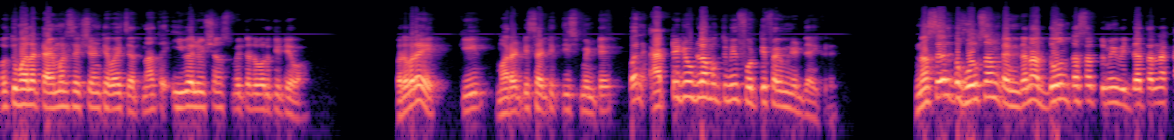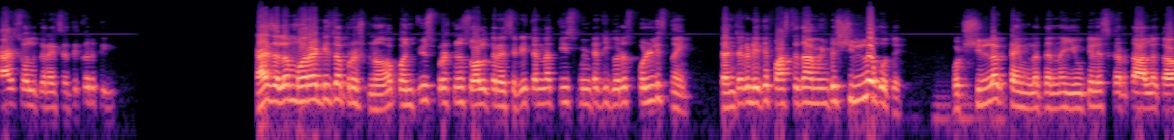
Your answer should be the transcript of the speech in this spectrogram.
मग तुम्हाला टायमर सेक्शन ठेवायचे आहेत ना तर इव्हॅल्युएशन मेथडवरती ठेवा. बरोबर आहे? की मराठीसाठी तीस मिनिटे पण ऍप्टिट्यूडला मग तुम्ही फोर्टी फाईव्ह मिनिट द्या इकडे. नसेल तर होलसम टाइम द्या ना दोन तासात तुम्ही विद्यार्थ्यांना काय सॉल्व्ह करायचं ते करतील. काय झालं? मराठीचा प्रश्न पंचवीस प्रश्न सॉल्व्ह करायसाठी त्यांना तीस मिनिटाची गरज पडलीच नाही. त्यांच्याकडे इथे पाच ते दहा मिनिटं शिल्लक होते. पण शिल्लक टाइमला त्यांना युटिलाइज करता आलं का?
